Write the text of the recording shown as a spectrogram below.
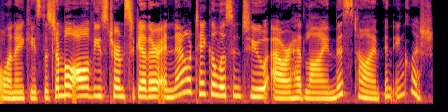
Well, in any case, let's jumble all of these terms together and now take a listen to our headline, this time in English.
